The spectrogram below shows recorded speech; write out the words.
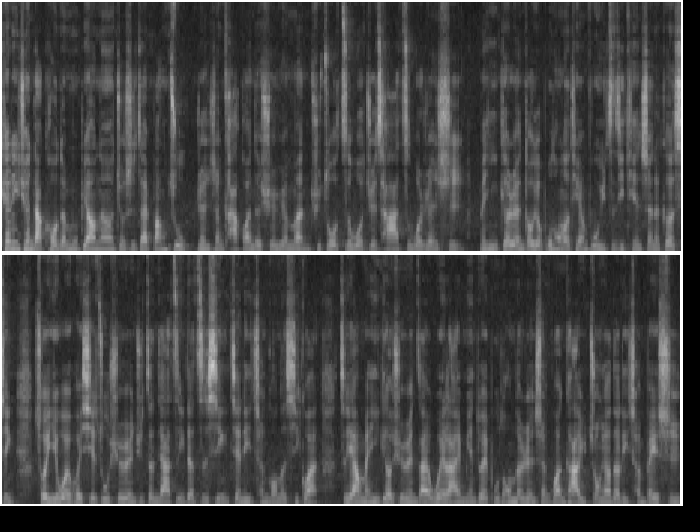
Kelly Chen.co 的目标呢，就是在帮助人生卡关的学员们去做自我觉察、自我认识。每一个人都有不同的天赋与自己天生的个性，所以我也会协助学员去增加自己的自信，建立成功的习惯。这样每一个学员在未来面对不同的人生关卡与重要的里程碑时，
